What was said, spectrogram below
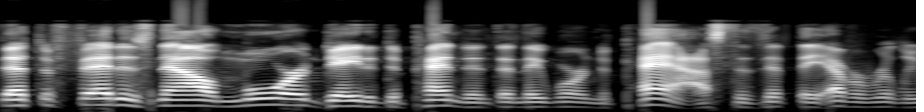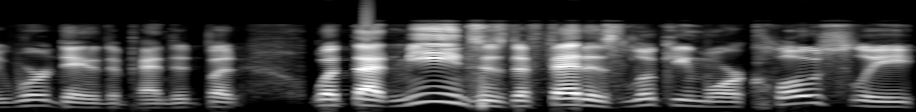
that the Fed is now more data dependent than they were in the past, as if they ever really were data dependent. But what that means is the Fed is looking more closely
